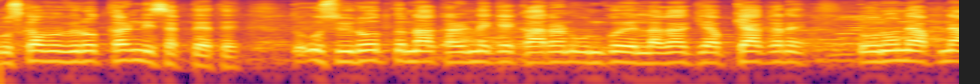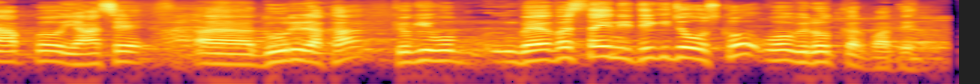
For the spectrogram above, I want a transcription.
उसका वो विरोध कर नहीं सकते थे। तो उस विरोध को ना करने के कारण उनको ये लगा कि अब क्या करें। तो उन्होंने अपने आप को यहाँ से दूरी रखा, क्योंकि वो व्यवस्था ही नहीं थी कि जो उसको वो विरोध कर पाते।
